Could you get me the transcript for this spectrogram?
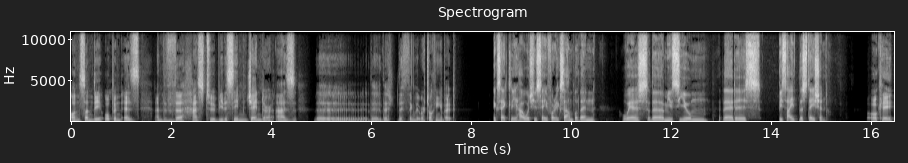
on Sunday open is, and the has to be the same gender as the the the, the thing that we're talking about. Exactly. How would you say, for example, then, where's the museum that is beside the station? Okay,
